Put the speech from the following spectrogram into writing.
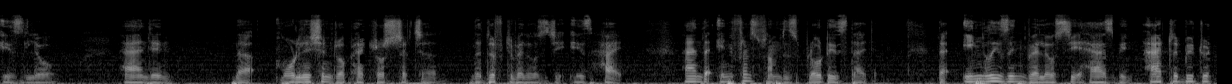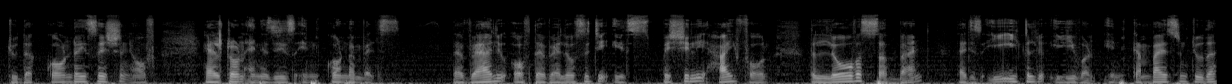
is low and in the modulation drop heterostructure the drift velocity is high and the inference from this plot is that the increase in velocity has been attributed to the condensation of electron energies in quantum wells. The value of the velocity is especially high for the lowest subband that is E equal to E1 in comparison to the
